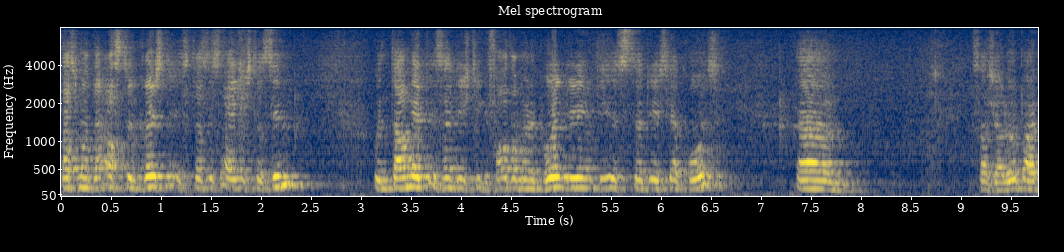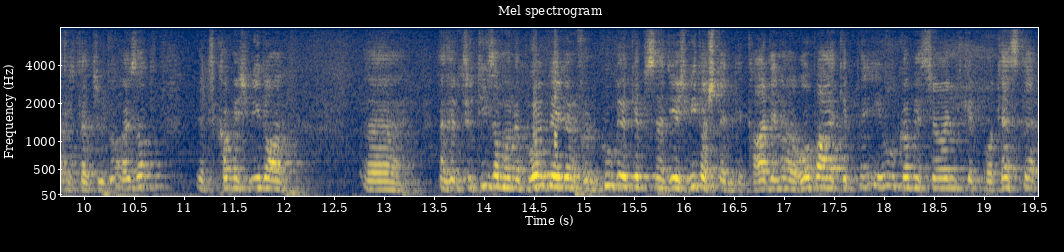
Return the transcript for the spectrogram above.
dass man der Erste und Größte ist. Das ist eigentlich der Sinn. Und damit ist natürlich die Gefahr der Monopolbildung, die ist natürlich sehr groß. Ähm, Sascha Lobe hat sich dazu geäußert. Jetzt komme ich wieder äh, also zu dieser Monopolbildung von Google gibt es natürlich Widerstände. Gerade in Europa gibt es eine EU-Kommission, es gibt Proteste,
